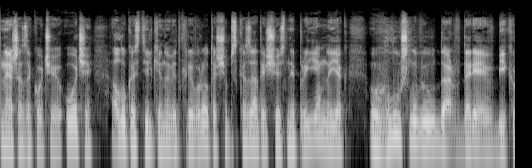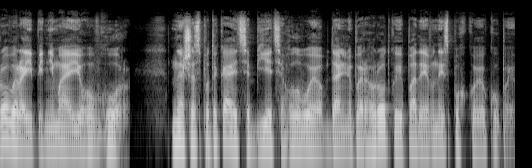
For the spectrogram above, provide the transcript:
Неша закочує очі, а Лукас тільки но відкрив рота, щоб сказати щось неприємне, як глушливий удар вдаряє в бік ровера і піднімає його вгору. Неша спотикається, б'ється головою об дальню перегородку і падає вниз пухкою купою.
